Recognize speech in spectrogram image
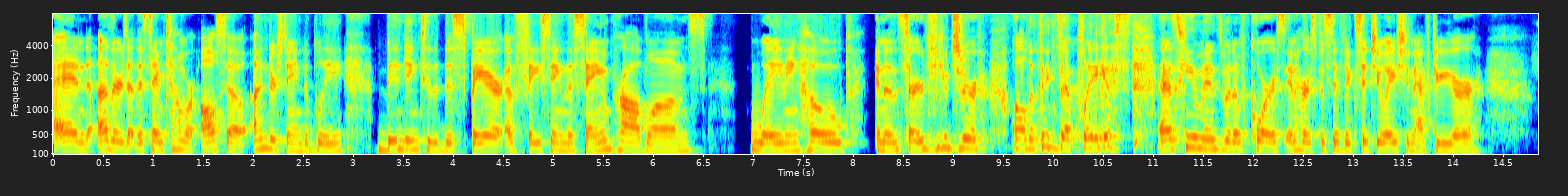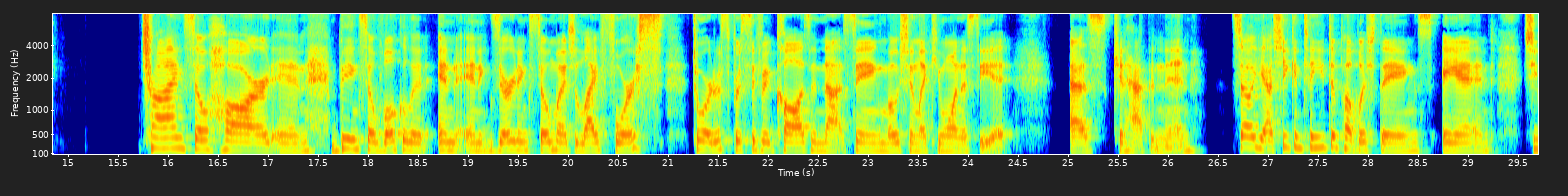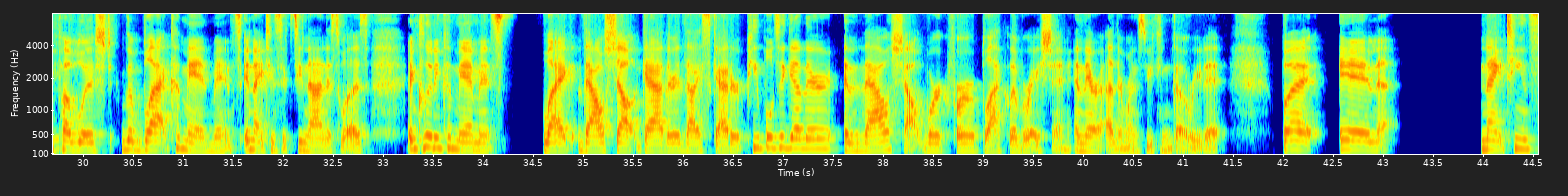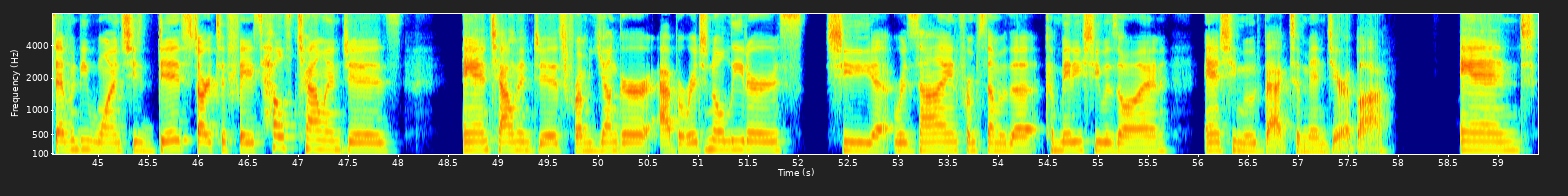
and others at the same time were also understandably bending to the despair of facing the same problems waiting hope, an uncertain future, all the things that plague us as humans. But of course, in her specific situation, after you're trying so hard and being so vocal and, and, and, exerting so much life force toward a specific cause and not seeing motion like you want to see it, as can happen then. So, yeah, she continued to publish things and she published the Black Commandments in 1969, this was, including commandments like thou shalt gather thy scattered people together and thou shalt work for black liberation and there are other ones you can go read it but in 1971 she did start to face health challenges and challenges from younger aboriginal leaders she uh, resigned from some of the committees she was on and she moved back to Minjerribah and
